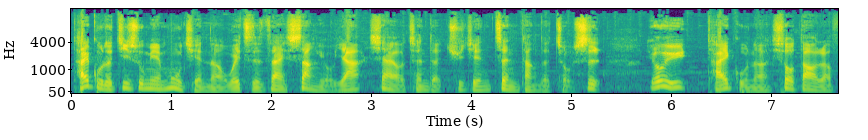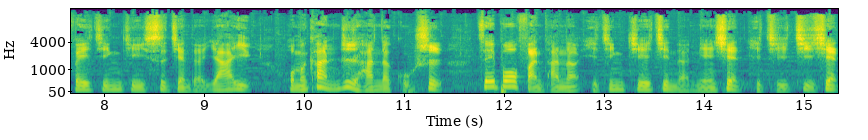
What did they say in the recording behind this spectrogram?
台股的技术面目前呢维持在上有压下有撑的区间震荡的走势。由于台股呢受到了非经济事件的压抑，我们看日韩的股市。这一波反弹呢，已经接近了年线以及季线，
